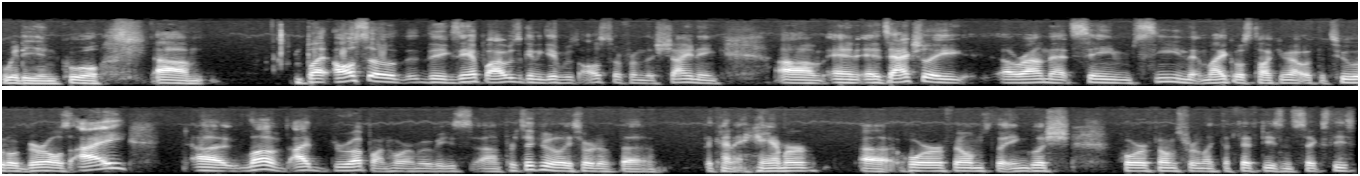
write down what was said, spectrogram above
witty and cool. Um, but also the example I was going to give was also from The Shining, um, and it's actually around that same scene that Michial's talking about with the two little girls. I uh, loved. I grew up on horror movies, uh, particularly sort of the the kind of Hammer uh, horror films, the English horror films from like the 50s and 60s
